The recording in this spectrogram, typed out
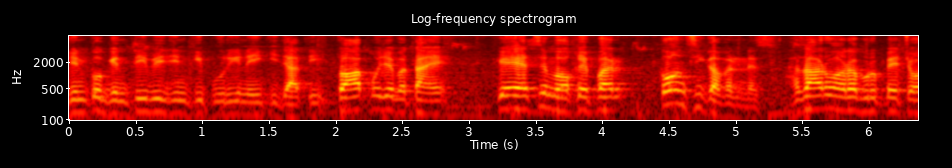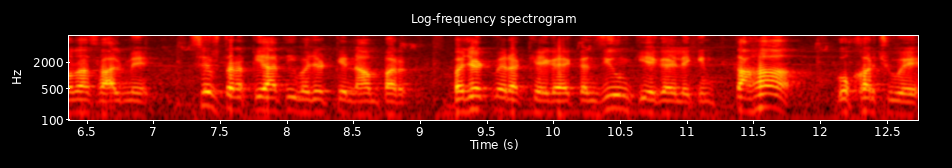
जिनको गिनती भी जिनकी पूरी नहीं की जाती। तो आप मुझे बताएँ कि ऐसे मौके पर कौन सी गवर्नेंस हज़ारों अरब रुपए चौदह साल में सिर्फ़ तरक्याती बजट के नाम पर बजट में रखे गए कंज्यूम किए गए, लेकिन कहाँ वो खर्च हुए?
